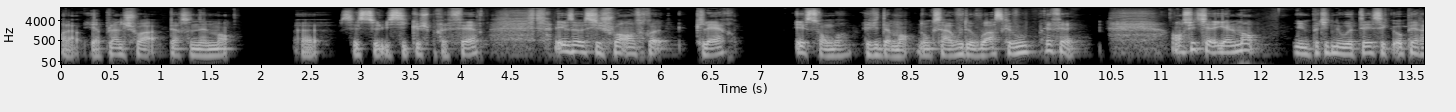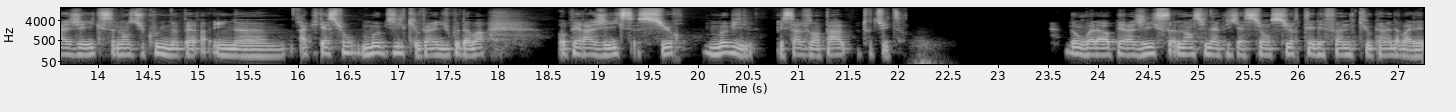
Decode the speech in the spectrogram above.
voilà, il y a plein de choix. Personnellement, euh, c'est celui-ci que je préfère. Et vous avez aussi le choix entre clair et sombre, évidemment. Donc c'est à vous de voir ce que vous préférez. Ensuite, il y a également une petite nouveauté, c'est qu'Opera GX lance du coup une, euh, application mobile qui vous permet du coup d'avoir Opera GX sur mobile. Mais ça, je vous en parle tout de suite. Donc voilà, Opera GX lance une application sur téléphone qui vous permet d'avoir les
